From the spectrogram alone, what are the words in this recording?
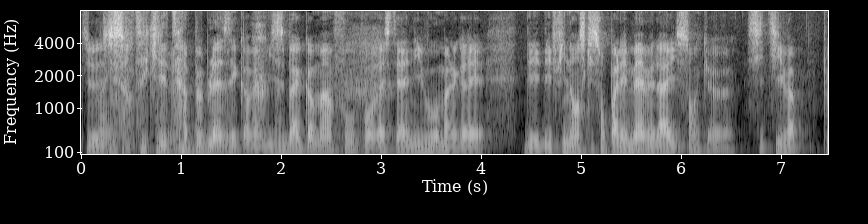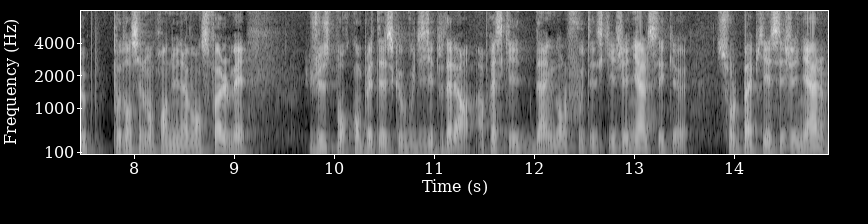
Tu, sentais qu'il était un peu blasé quand même. Il se bat comme un fou pour rester à niveau malgré des, finances qui sont pas les mêmes. Et là, il sent que City va peut potentiellement prendre une avance folle. Mais juste pour compléter ce que vous disiez tout à l'heure, après, ce qui est dingue dans le foot et ce qui est génial, c'est que sur le papier, c'est génial.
